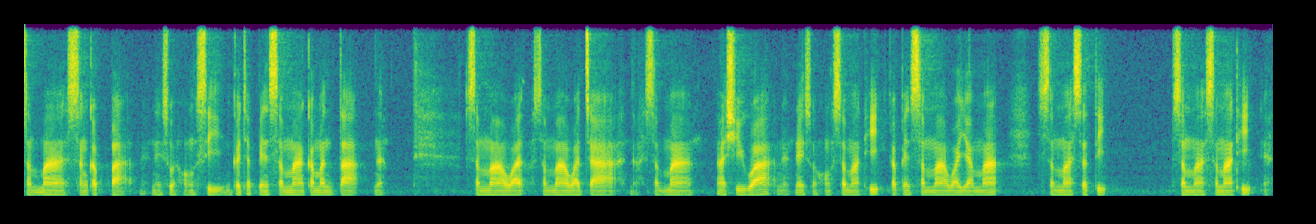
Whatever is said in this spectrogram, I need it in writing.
สัมมาสังกัปปะ ในส่วนของศีลก็จะเป็นสัมมากัมมันตะ สัมมาวะสัมมาวาจานะสัมมาอาชีวะนะในส่วนของสมาธิก็เป็นสัมมาวายามะสัมมาสติสัมมาสมาธินะ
